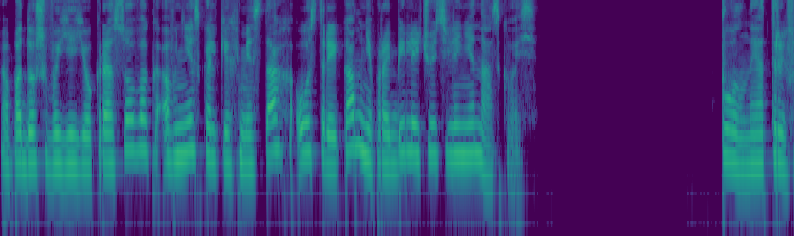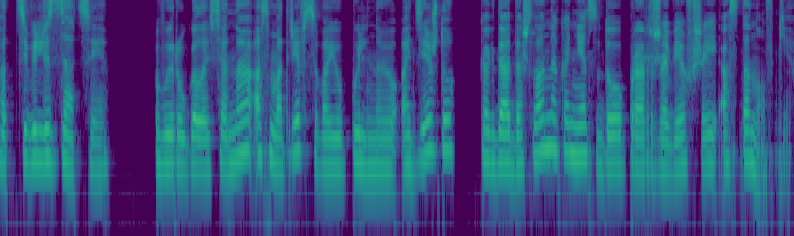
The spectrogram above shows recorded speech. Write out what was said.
А подошвы ее кроссовок в нескольких местах острые камни пробили чуть ли не насквозь. «Полный отрыв от цивилизации», — выругалась она, осмотрев свою пыльную одежду, когда дошла, наконец, до проржавевшей остановки.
